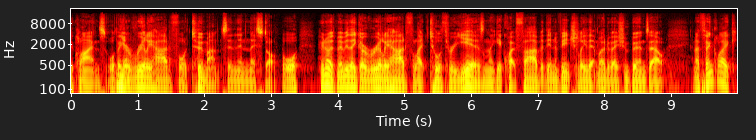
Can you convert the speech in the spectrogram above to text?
declines. Or they go really hard for two months and then they stop. Or who knows, maybe they go really hard for like two or three years and they get quite far, but then eventually that motivation burns out. And I think like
